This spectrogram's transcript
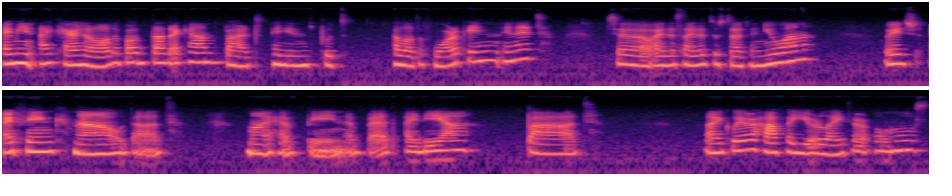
I mean, I cared a lot about that account, but I didn't put a lot of work in in it. So I decided to start a new one, which I think now that might have been a bad idea, but like we're half a year later almost,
